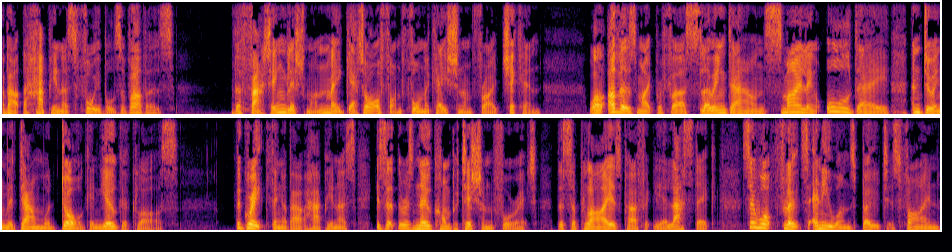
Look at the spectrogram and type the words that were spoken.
about the happiness foibles of others. The fat Englishman may get off on fornication and fried chicken, while others might prefer slowing down, smiling all day, and doing the downward dog in yoga class. The great thing about happiness is that there is no competition for it. The supply is perfectly elastic, so what floats anyone's boat is fine,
